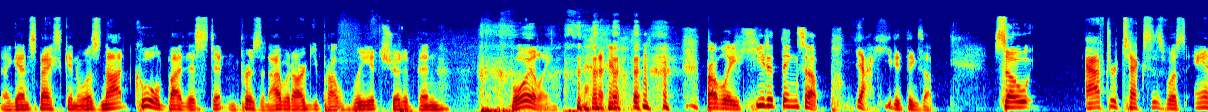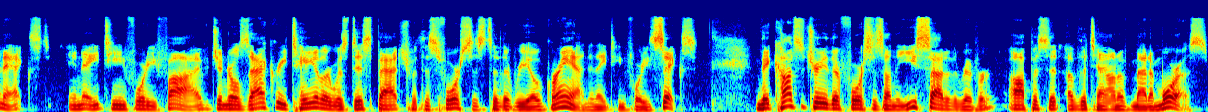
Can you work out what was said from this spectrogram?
against Mexican was not cooled by this stint in prison. I would argue probably it should have been boiling. probably heated things up. Yeah, heated things up. So after Texas was annexed in 1845, General Zachary Taylor was dispatched with his forces to the Rio Grande in 1846. They concentrated their forces on the east side of the river, opposite of the town of Matamoros.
